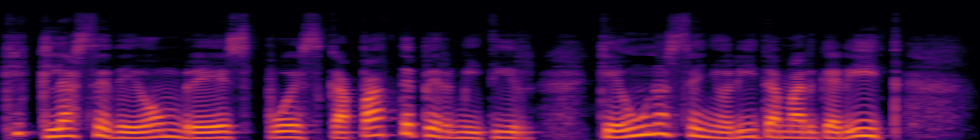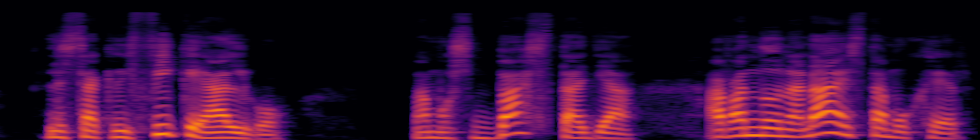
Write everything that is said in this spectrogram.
¿Qué clase de hombre es, pues, capaz de permitir que una señorita Marguerite le sacrifique algo? Vamos, basta ya. Abandonará a esta mujer.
